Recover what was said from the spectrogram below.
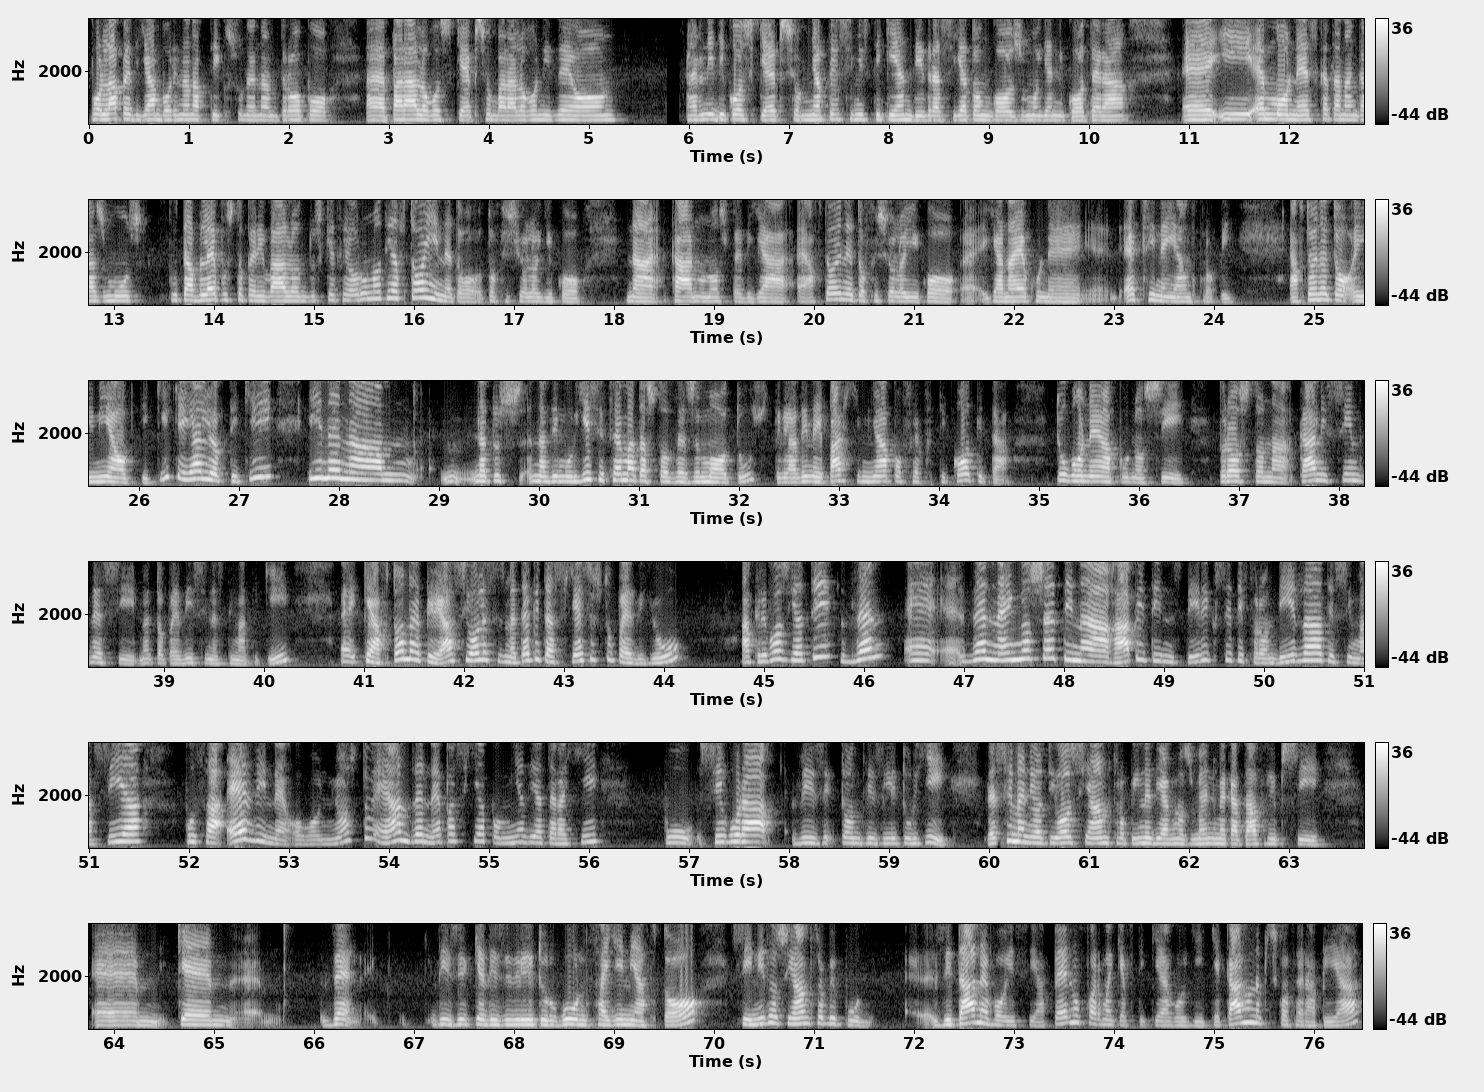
πολλά παιδιά μπορεί να αναπτύξουν έναν τρόπο ε, παράλογο σκέψεων, παράλογων ιδεών, αρνητικό σκέψεων, μια πεσημιστική αντίδραση για τον κόσμο γενικότερα, ε, οι αιμονές καταναγκασμούς που τα βλέπουν στο περιβάλλον τους και θεωρούν ότι αυτό είναι το, το φυσιολογικό να κάνουν ως παιδιά. Ε, αυτό είναι το φυσιολογικό για να έχουν, έτσι είναι οι άνθρωποι. Αυτό είναι το, η μία οπτική και η άλλη οπτική είναι να, να, τους, να δημιουργήσει θέματα στο δεσμό τους, δηλαδή να υπάρχει μια αποφευκτικότητα του γονέα που νοσεί προς το να κάνει σύνδεση με το παιδί συναισθηματική ε, και αυτό να επηρεάσει όλες τις μετέπειτα σχέσεις του παιδιού ακριβώς γιατί δεν, ε, ε, δεν ένιωσε την αγάπη, την στήριξη, τη φροντίδα, τη σημασία που θα έδινε ο γονιός του εάν δεν έπασχε από μια διαταραχή που σίγουρα τον δυσλειτουργεί. Δεν σημαίνει ότι όσοι άνθρωποι είναι διαγνωσμένοι με κατάθλιψη και, δεν, και δυσλειτουργούν θα γίνει αυτό. Συνήθως οι άνθρωποι που ε, ζητάνε βοήθεια, παίρνουν φαρμακευτική αγωγή και κάνουν ψυχοθεραπεία ε,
